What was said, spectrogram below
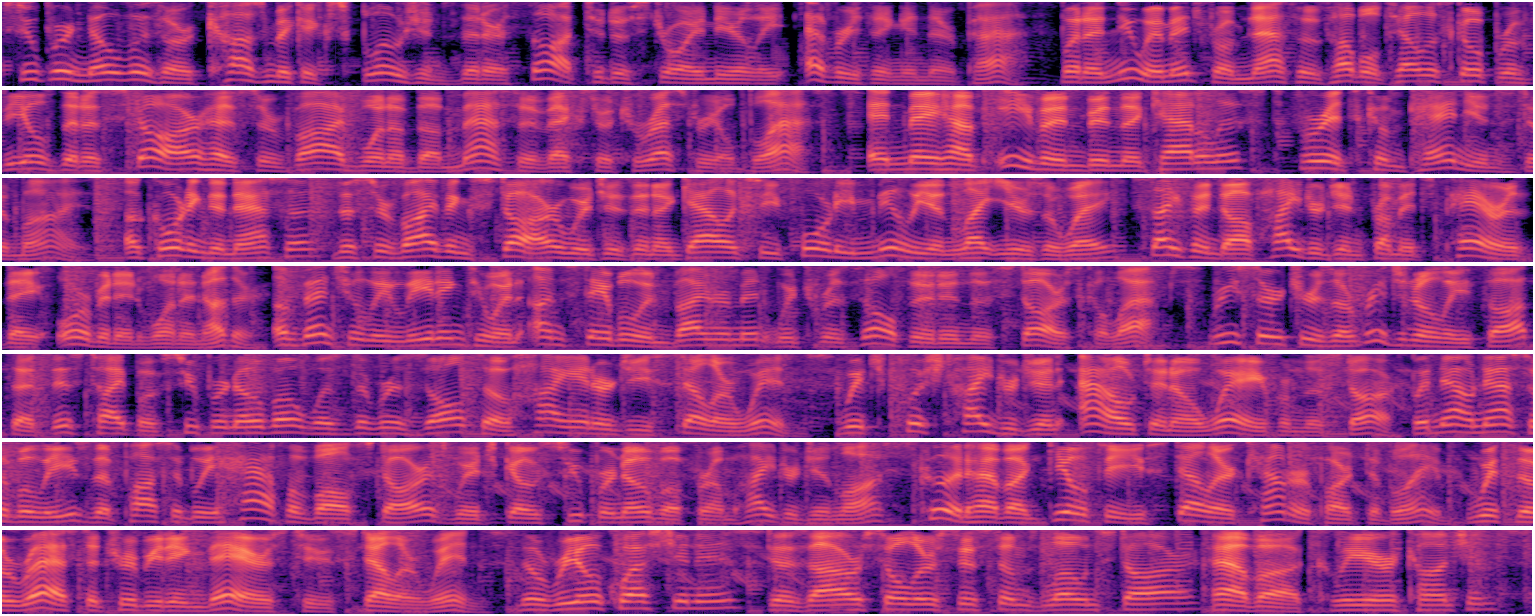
Supernovas are cosmic explosions that are thought to destroy nearly everything in their path. But a new image from NASA's Hubble telescope reveals that a star has survived one of the massive extraterrestrial blasts, and may have even been the catalyst for its companion's demise. According to NASA, the surviving star, which is in a galaxy 40 million light years away, siphoned off hydrogen from its pair as they orbited one another, eventually leading to an unstable environment which resulted in the star's collapse. Researchers originally thought that this type of supernova was the result of high-energy stellar winds, which pushed hydrogen out and away from the star. But now NASA believes that possibly half of all stars which go supernova from hydrogen loss could have a guilty stellar counterpart to blame, with the rest attributing theirs to stellar winds. The real question is, does our solar system's lone star have a clear conscience?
